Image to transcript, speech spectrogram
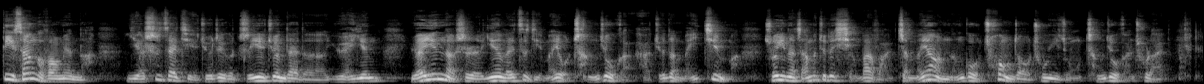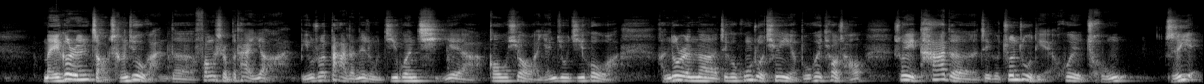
第三个方面呢，也是在解决这个职业倦怠的原因。原因呢，是因为自己没有成就感啊，觉得没劲嘛。所以呢，咱们就得想办法，怎么样能够创造出一种成就感出来。每个人找成就感的方式不太一样啊，比如说大的那种机关企业啊、高校啊、研究机构啊，很多人呢这个工作轻也不会跳槽，所以他的这个专注点会从职业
